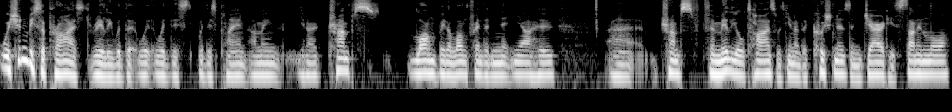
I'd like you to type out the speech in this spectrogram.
we shouldn't be surprised really with the with, with, this with this plan. I mean, you know, Trump's long been a long friend of Netanyahu. Uh, Trump's familial ties with you know the Kushners and Jared, his son-in-law.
